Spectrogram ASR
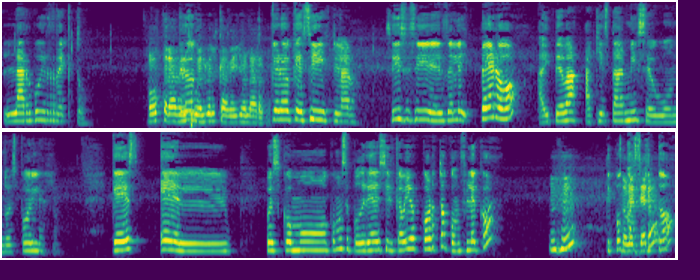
largo y recto. Otra vez Creo- vuelve el cabello largo. Creo que sí, claro. Sí, sí, sí, es de ley. Pero, ahí te va, aquí está mi segundo spoiler. Que es el, pues como, ¿cómo se podría decir? Cabello corto con fleco, Ujú. tipo ¿Noventero? casquito.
